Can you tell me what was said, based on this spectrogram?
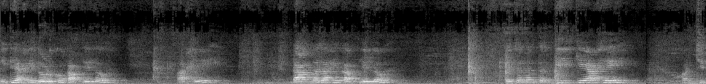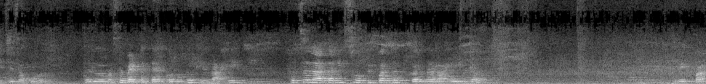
इथे आहे दोडकं कापलेलं. आहे. डांगर आहे कापलेलं. त्याच्यानंतर गिलके आहे. आणि चिंचेचा कोळ तर मस्त बॅटर तयार करून घेतलेला आहे. तर चला आता मी सोपी पद्धत करणार आहे एकदम एक पान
